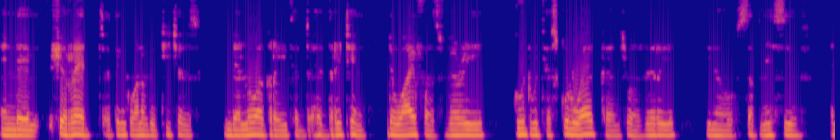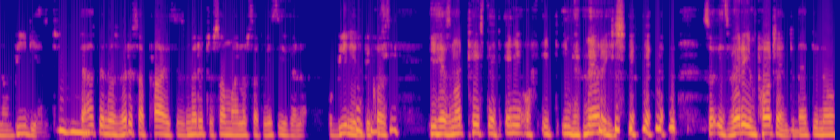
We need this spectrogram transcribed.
and um, she read. I think one of the teachers in the lower grade had had written the wife was very good with her schoolwork, and she was very, you know, submissive and obedient. Mhm. The husband was very surprised. He's married to someone who's submissive and obedient because he has not tasted any of it in the marriage. so it's very important that, you know,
